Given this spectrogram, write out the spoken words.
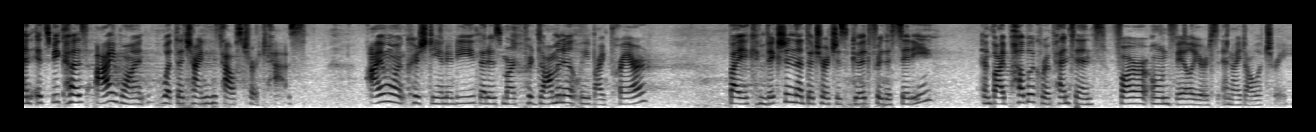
And it's because I want what the Chinese house church has. I want Christianity that is marked predominantly by prayer by a conviction that the church is good for the city, and by public repentance for our own failures and idolatry.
